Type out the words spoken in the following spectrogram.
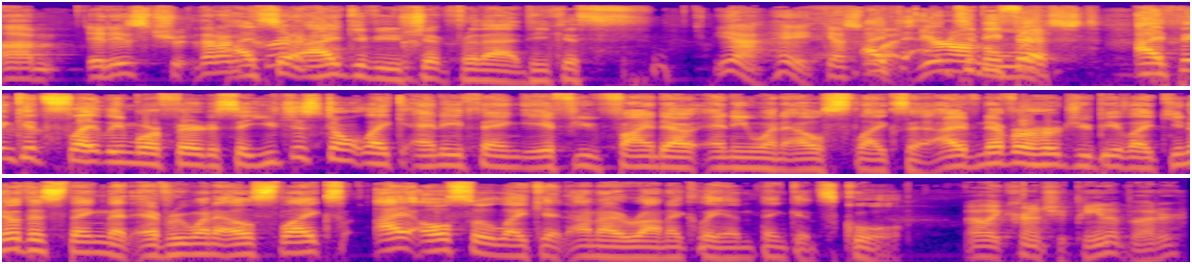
um, it is true that I'm. I say I give you shit for that because. Yeah. Hey, guess what? Th- You're on the fair, list. I think it's slightly more fair to say you just don't like anything if you find out anyone else likes it. I've never heard you be like, you know, this thing that everyone else likes. I also like it unironically and think it's cool. I like crunchy peanut butter.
